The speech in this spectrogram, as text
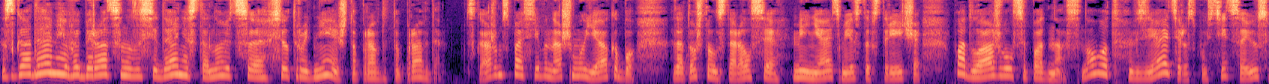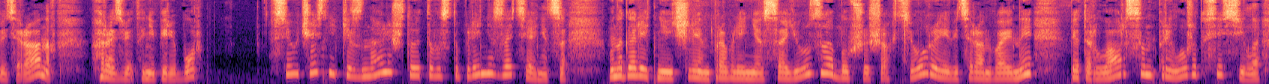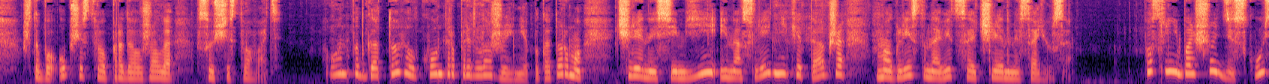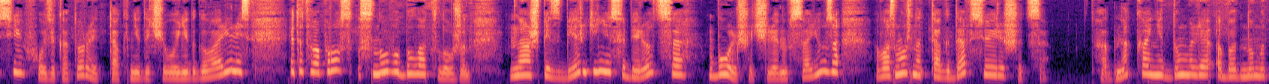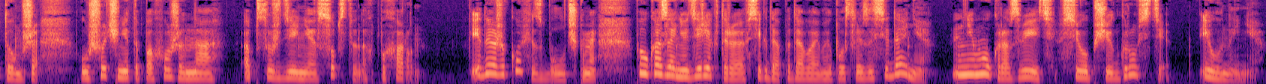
С годами выбираться на заседание становится все труднее, что правда, то правда. Скажем спасибо нашему Якобу за то, что он старался менять место встречи, подлаживался под нас. Но вот взять и распустить Союз ветеранов, разве это не перебор? Все участники знали, что это выступление затянется. Многолетний член правления Союза, бывший шахтер и ветеран войны Петер Ларсон приложит все силы, чтобы общество продолжало существовать. Он подготовил контрпредложение, по которому члены семьи и наследники также могли становиться членами Союза. После небольшой дискуссии, в ходе которой так ни до чего и не договорились, этот вопрос снова был отложен. На Шпицбергене соберется больше членов Союза, возможно, тогда все и решится. Однако они думали об одном и том же. Уж очень это похоже на обсуждение собственных похорон. И даже кофе с булочками, по указанию директора, всегда подаваемый после заседания, не мог развеять всеобщей грусти и уныния.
